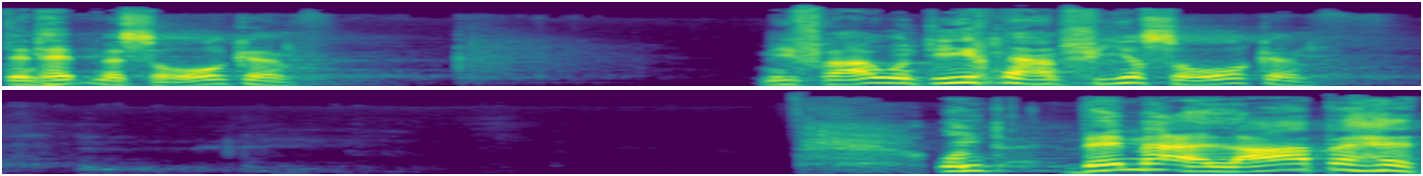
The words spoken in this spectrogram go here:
dann hat man Sorgen. Meine Frau und ich, wir haben vier Sorgen. Und wenn man ein Leben hat,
